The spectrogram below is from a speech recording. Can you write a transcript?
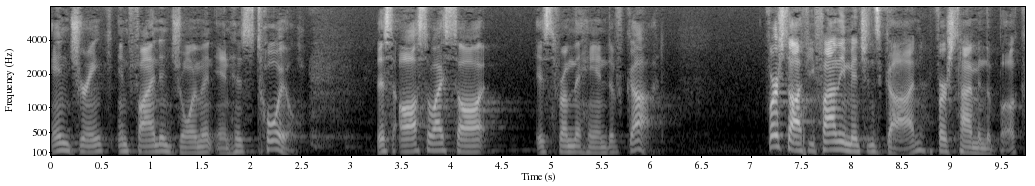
and drink and find enjoyment in his toil. This also I saw is from the hand of God. First off, he finally mentions God, first time in the book.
